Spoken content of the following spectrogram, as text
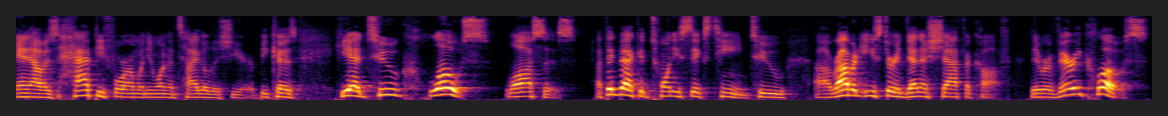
And I was happy for him when he won a title this year because he had two close losses. I think back in 2016 to uh, Robert Easter and Denis Shafikov. They were very close.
